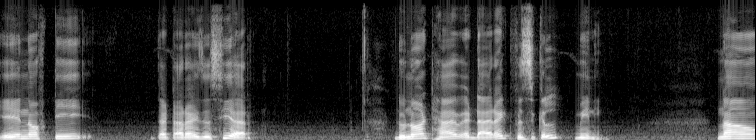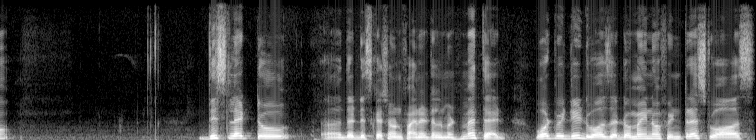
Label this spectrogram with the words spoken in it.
a n of t that arises here do not have a direct physical meaning. Now, this led to uh, the discussion on finite element method. What we did was the domain of interest was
